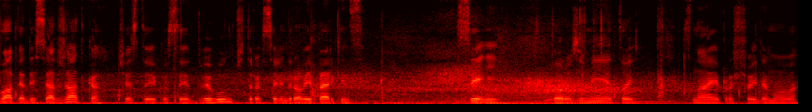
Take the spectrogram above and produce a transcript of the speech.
2,50 жатка чистої коси, двигун 4-циліндровий Перкінс синій. Хто розуміє, той знає про що йде мова.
